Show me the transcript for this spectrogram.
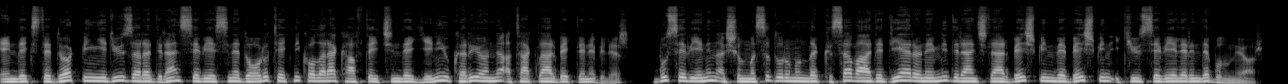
endekste 4700 ara direnç seviyesine doğru teknik olarak hafta içinde yeni yukarı yönlü ataklar beklenebilir. Bu seviyenin aşılması durumunda kısa vade diğer önemli dirençler 5000 ve 5200 seviyelerinde bulunuyor.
